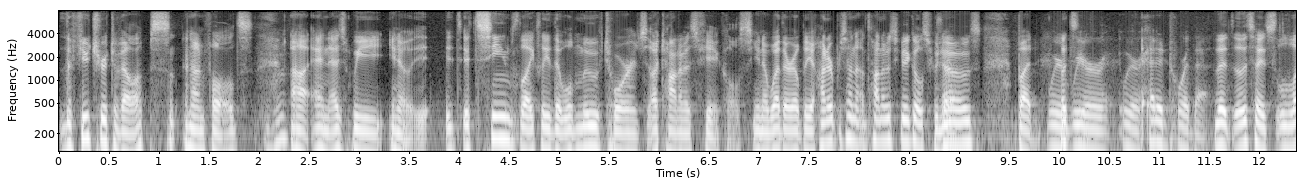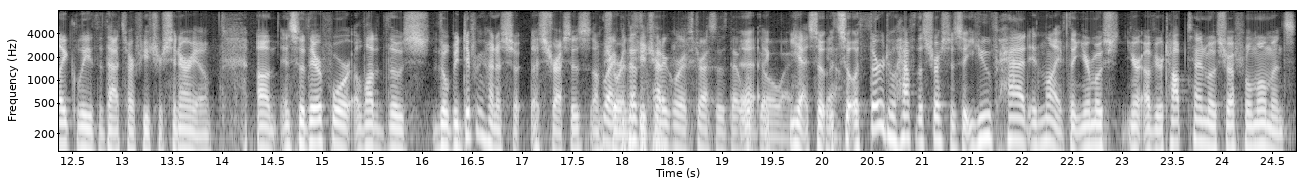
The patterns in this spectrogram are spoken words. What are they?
the future develops and unfolds, Mm-hmm. uh, and as we, you know, it, it, seems likely that we'll move towards autonomous vehicles. You know, whether it'll be 100% autonomous vehicles, who Sure. knows? But We're we're we're headed toward that. let, us say it's likely that that's our future scenario, um, and so therefore a lot of those there'll be different kind of uh, stresses. I'm right, sure in the that's a future. category of stresses that would Uh, go away. Yeah, so so a third to half of the stresses that you've had in life, that your most your, of your top ten most stressful moments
